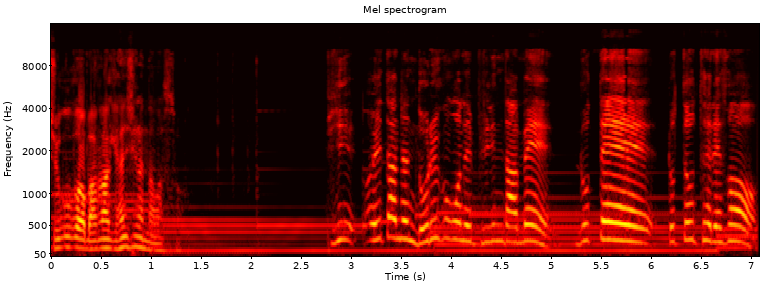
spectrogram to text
지구가 망하기 한 시간 남았어. 비, 어, 일단은 놀이공원을 빌린 다음에 롯데 롯데 호텔에서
